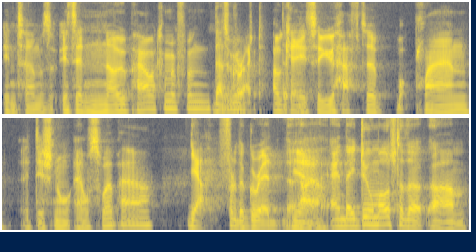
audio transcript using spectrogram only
in terms of is there no power coming from That's the- correct. okay so you have to what plan additional elsewhere power Yeah, for the grid. Yeah. Uh, and they do most of the, um,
